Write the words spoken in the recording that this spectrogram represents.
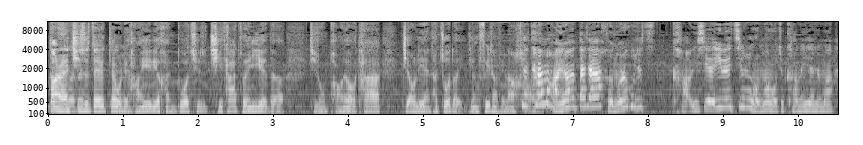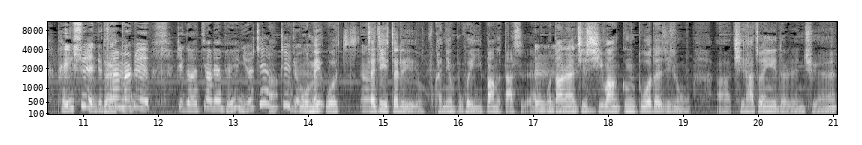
当然，其实，在在我这行业里，很多其实其他专业的这种朋友，他教练他做的已经非常非常好。对他们好像大家很多人会去。考一些，因为经常有那我去考那些什么培训，就专门对这个教练培训。你觉得这样这种？我没我在这这里肯定不会一棒子打死人。我当然是希望更多的这种啊其他专业的人群，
